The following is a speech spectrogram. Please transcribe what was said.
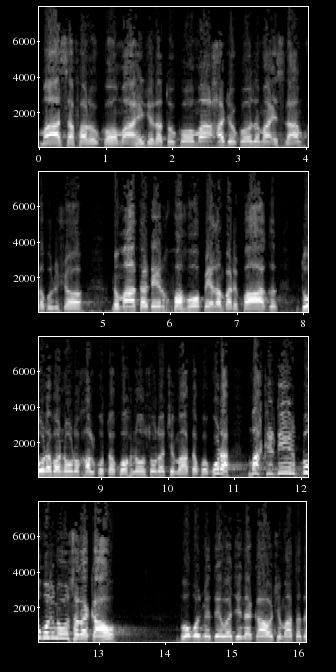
ما سفر وکړو، ما هجرت وکړو، ما حج وکړو، زما اسلام قبول شو، نو ماته ډېر خوښ و، پېغمبر پاک دوره به نورو خلکو ته خوښ نه و، څوره چې ماته خوښ و، ګوره مخکې ډېر بغض مې ورسره کاوه، بغض مې دې وجې نه کاوه چې ماته د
